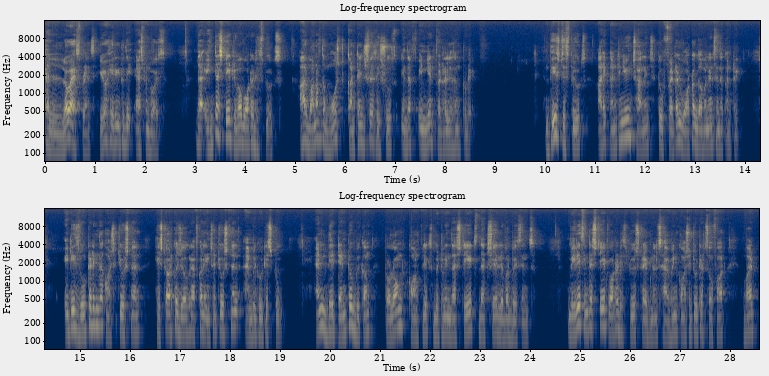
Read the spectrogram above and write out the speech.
Hello, aspirants. You're hearing to the aspirant voice. The interstate river water disputes are one of the most contentious issues in the Indian federalism today. These disputes are a continuing challenge to federal water governance in the country. It is rooted in the constitutional, historical, geographical, institutional ambiguities too, and they tend to become prolonged conflicts between the states that share river basins. Various interstate water disputes tribunals have been constituted so far, but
